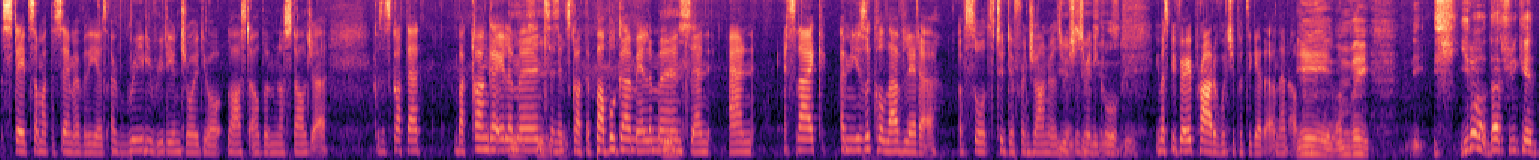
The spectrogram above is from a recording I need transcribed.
stayed somewhat the same over the years, I really, really enjoyed your last album, Nostalgia, because it's got that bakanga element yes, and yes. it's got the bubblegum element Yes. and and it's like a musical love letter of sorts to different genres, which is yes, really yes, cool. yes. You must be very proud of what you put together on that album. Yeah, I'm very. You know, that record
